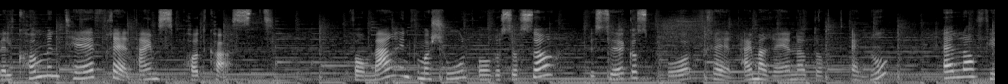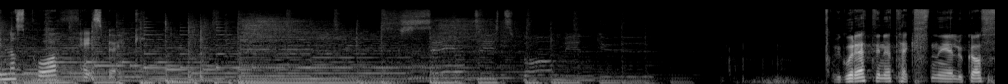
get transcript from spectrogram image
Velkommen til Fredheims podkast. For mer informasjon og ressurser, besøk oss på fredheimarena.no, eller finn oss på Facebook. Vi går rett inn i teksten i Lukas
